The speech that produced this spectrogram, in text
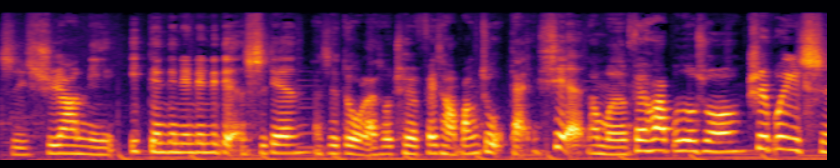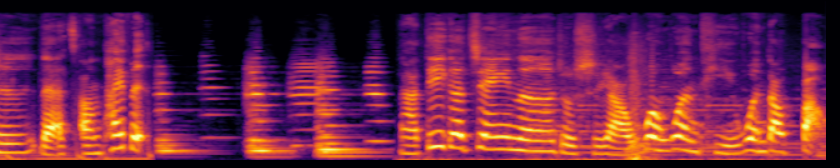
只需要你一点点点点点点时间，但是对我来说却非常帮助，感谢。那我们废话不多说，事不宜迟，Let's untype it。那第一个建议呢，就是要问问题问到爆。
